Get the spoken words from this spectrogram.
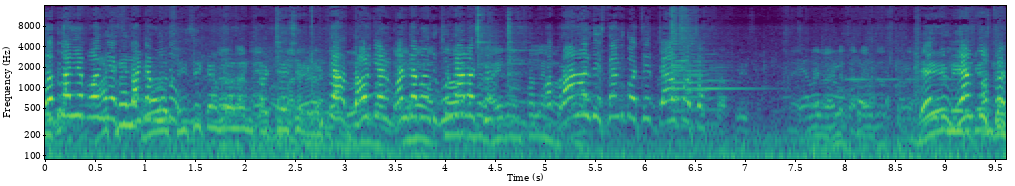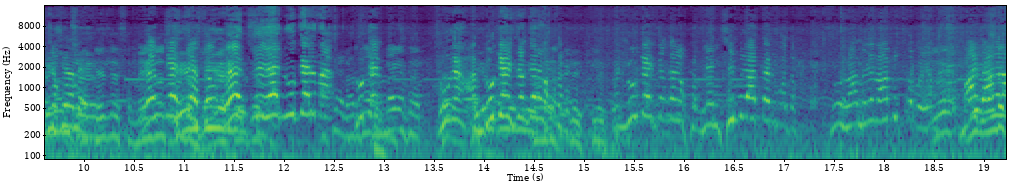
పొద్దున్నే ఫోన్ చేసి గంట ముందు. సీసీ కెమెరాలను కట్ చేసి ఇంత దౌర్జన్యం వంద మంది గుండాలు వచ్చి ప్రాణాలు తీసేందుకు వచ్చి జాబ్ కోసం. నేను సిపి రాస్తాను పోతాం. నువ్వు నా మీద రాపించుకోపోయా మా జాగ్రత్త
